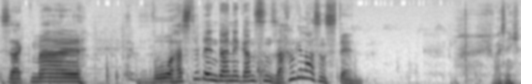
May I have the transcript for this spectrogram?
Sag mal, wo hast du denn deine ganzen Sachen gelassen, Stan? Ich weiß nicht.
